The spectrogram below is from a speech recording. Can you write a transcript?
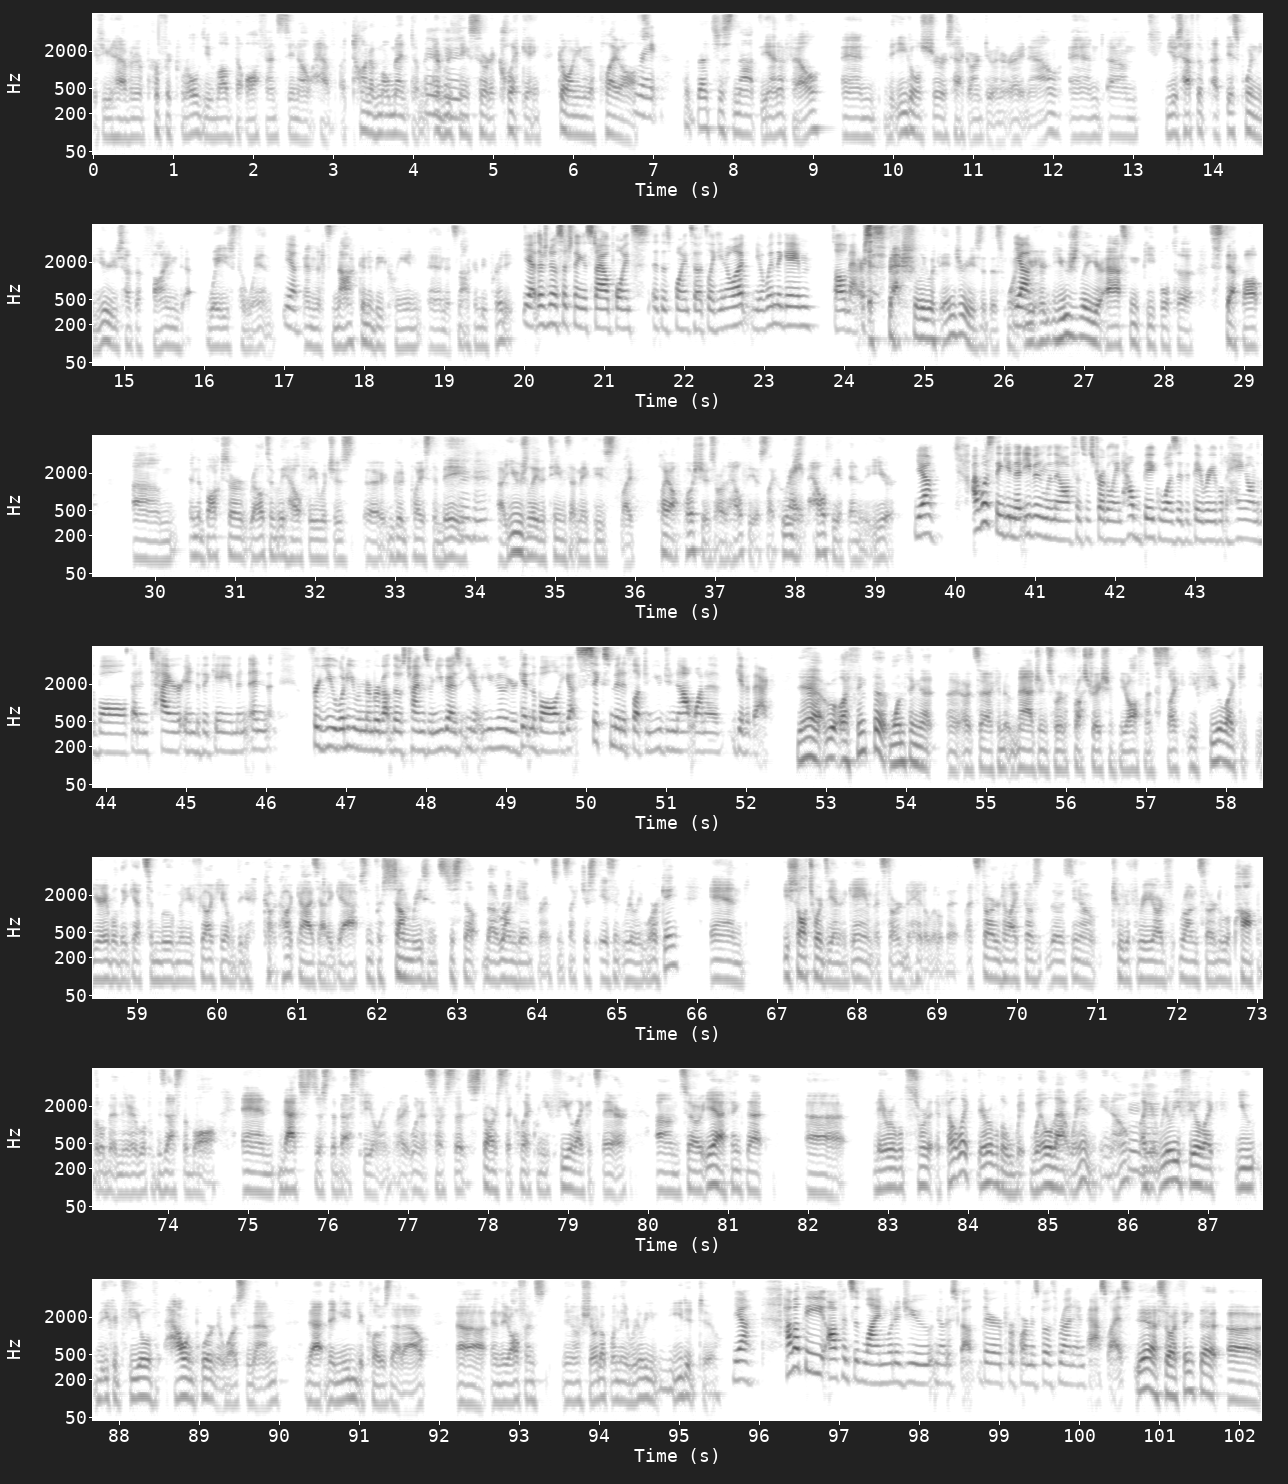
if you have in a perfect world, you love the offense to you know have a ton of momentum and Mhm. everything's sort of clicking going into the playoffs. Right. But that's just not the NFL. And the Eagles sure as heck aren't doing it right now. And um, you just have to, at this point in the year, you just have to find ways to win. Yeah. And it's not going to be clean and it's not going to be pretty, Yeah, there's no such thing as style points at this point. So it's like, you know what? You win the game. It's all that matters. especially with injuries at this point. Yeah. You, usually you're asking people to step up. Um, and the Bucs are relatively healthy, which is a good place to be. Mhm. Uh, usually the teams that make these like playoff pushes are the healthiest. Like who's Right. healthy at the end of the year? Yeah. I was thinking that even when the offense was struggling, how big was it that they were able to hang on to the ball that entire end of the game? And and for you, what do you remember about those times when you guys, you know, you know you're getting the ball, you got six minutes left and you do not want to give it back? Yeah, well, I think that one thing that I I would say I can imagine sort of the frustration of the offense. It's like you feel like you're able to get some movement. You feel like you're able to get, cut, cut guys out of gaps, and for some reason, it's just the the run game, for instance, like just isn't really working. And you saw towards the end of the game, it started to hit a little bit. It started to like those those you know two to three yards runs started to pop a little bit, and they're able to possess the ball. And that's just the best feeling, right? When it starts to starts to click, when you feel like it's there. Um, so yeah, I think that. Uh, they were able to sort of it felt like they were able to will that win you know like it Mhm. really feel like you you could feel how important it was to them that they needed to close that out uh, and the offense you know showed up when they really needed to Yeah. How about the offensive line? What did you notice about their performance, both run and pass wise? yeah so i think that uh,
